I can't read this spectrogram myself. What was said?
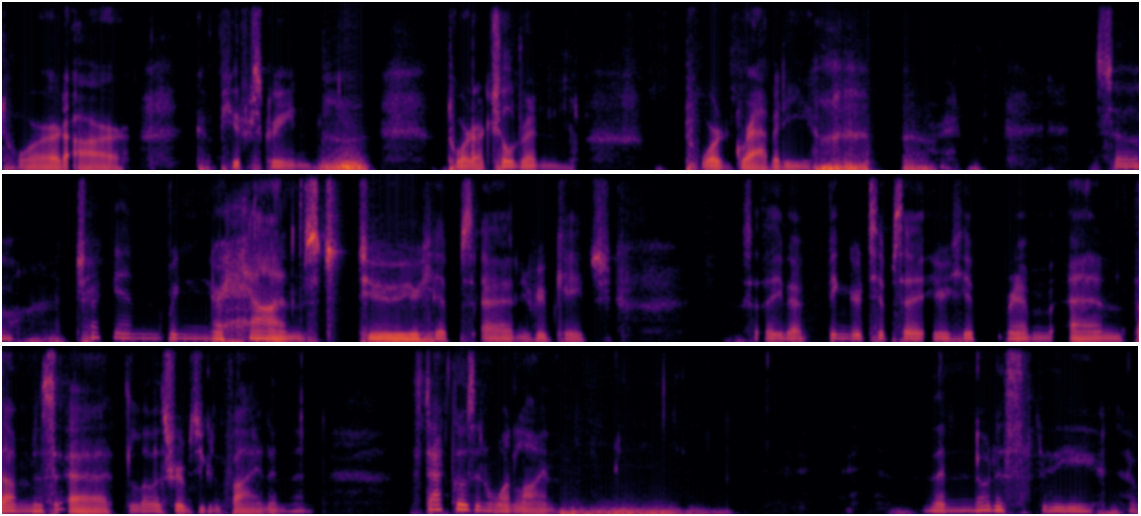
toward our computer screen, toward our children, toward gravity. So check in, bringing your hands to your hips and your rib cage. So that you've got fingertips at your hip rim and thumbs at the lowest ribs you can find, and then stack those in one line. Then notice the uh,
